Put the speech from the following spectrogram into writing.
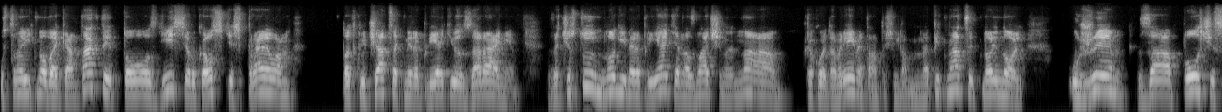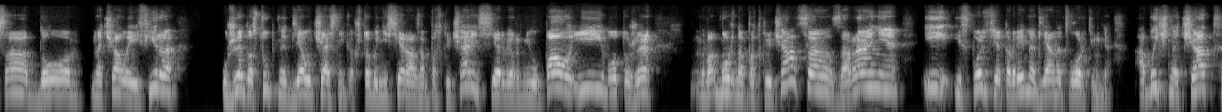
установить новые контакты, то здесь руководствуйтесь правилом подключаться к мероприятию заранее. Зачастую многие мероприятия назначены на какое-то время, там, допустим, там, на 15.00. Уже за полчаса до начала эфира уже доступны для участников, чтобы не все разом подключались, сервер не упал, и вот уже можно подключаться заранее и использовать это время для нетворкинга. Обычно чат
